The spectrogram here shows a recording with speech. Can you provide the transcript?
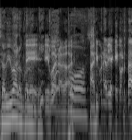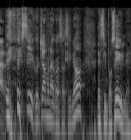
Se avivaron con Sí, esto. y bueno, alguna había que cortar. sí, escuchame una cosa, si no, es imposible.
